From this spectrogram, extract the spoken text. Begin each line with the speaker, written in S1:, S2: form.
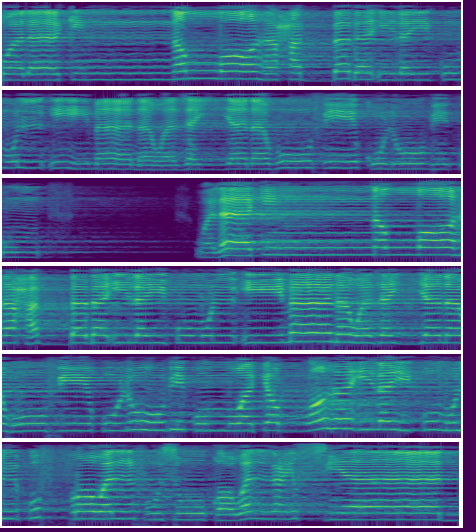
S1: ولكن الله حبب إليكم الإيمان وزينه في قلوبكم ولكن الله حبب إليكم الإيمان وزينه في قلوبكم وكره إليكم الكفر والفسوق والعصيان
